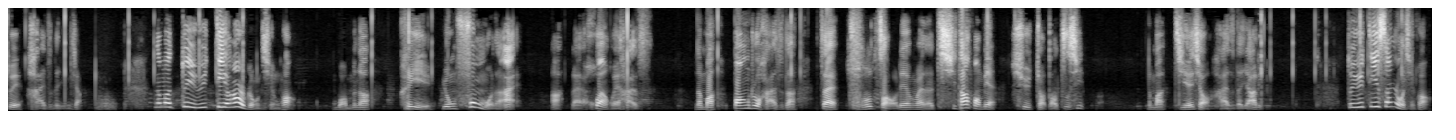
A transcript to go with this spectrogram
对孩子的影响。那么，对于第二种情况，我们呢可以用父母的爱啊来换回孩子，那么帮助孩子呢在除早恋外的其他方面去找到自信，那么减小孩子的压力。对于第三种情况，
